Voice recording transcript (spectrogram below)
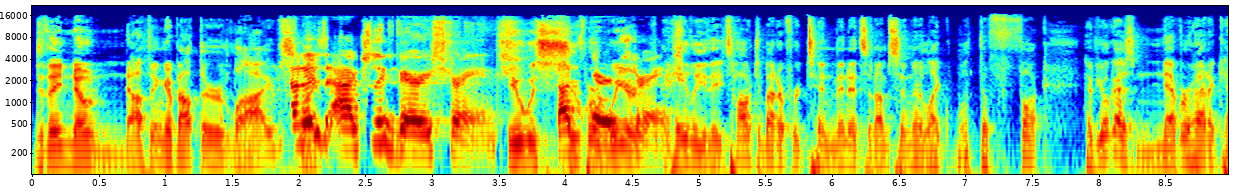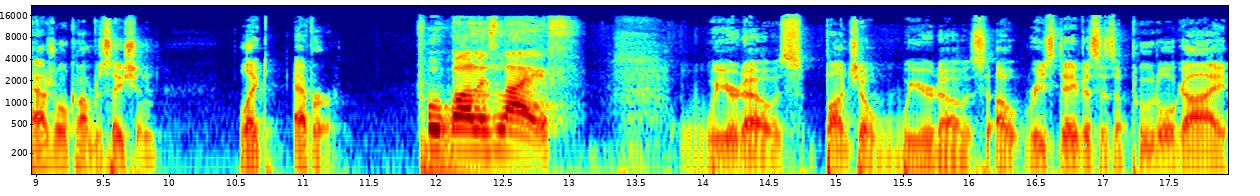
Do they know nothing about their lives? That like, is actually very strange. It was That's super weird. Strange. Haley, they talked about it for 10 minutes, and I'm sitting there like, what the fuck? Have you guys never had a casual conversation? Like, ever? Football is life. Weirdos. Bunch of weirdos. Oh, Rece Davis is a poodle guy.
